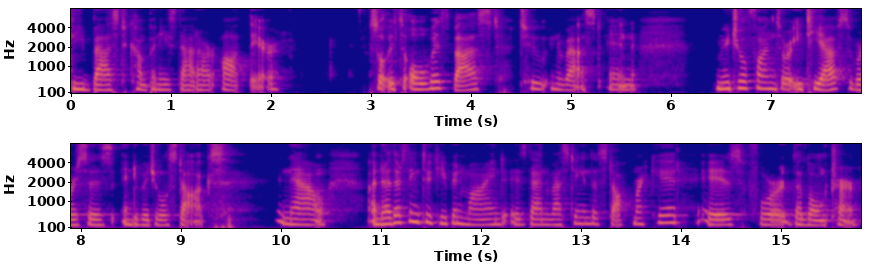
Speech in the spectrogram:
the best companies that are out there so it's always best to invest in mutual funds or ETFs versus individual stocks. Now, another thing to keep in mind is that investing in the stock market is for the long term,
